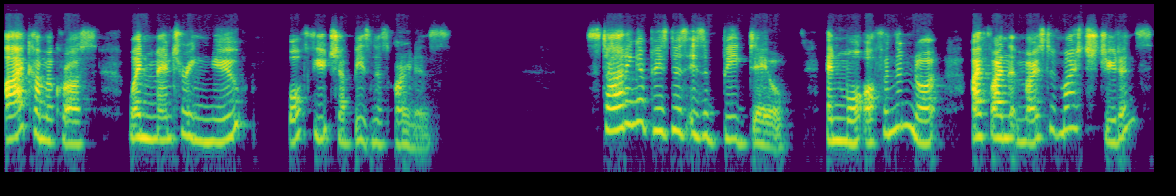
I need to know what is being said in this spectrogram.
I come across when mentoring new or future business owners. Starting a business is a big deal, and more often than not, I find that most of my students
